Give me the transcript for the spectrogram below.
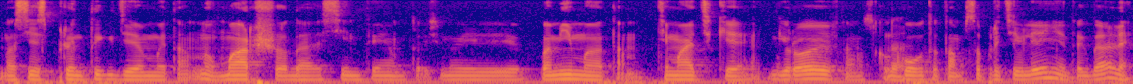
у нас есть принты, где мы там, ну, марша, да, синтем, то есть мы помимо там тематики героев, там, с Да. какого-то там сопротивления и так далее,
